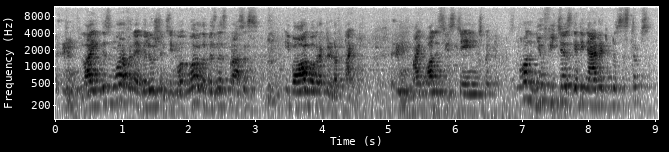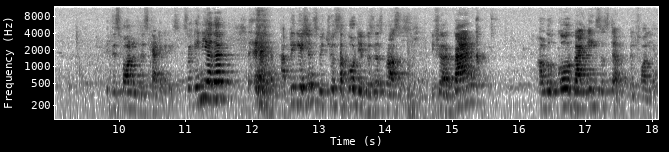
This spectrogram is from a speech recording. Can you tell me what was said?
live. This is more of an evolution. See, more, more of the business process evolve over a period of time. my policies change, but small new features getting added into systems. This fall into these categories. So any other applications which will support your business process. If you are a bank, how do core banking system will fall here.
